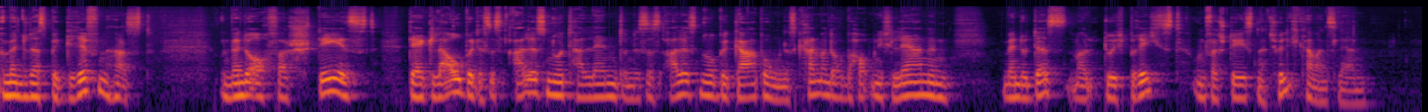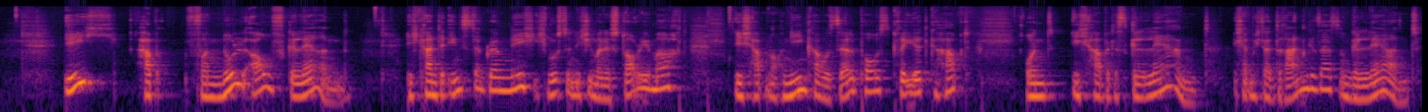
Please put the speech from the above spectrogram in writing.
Und wenn du das begriffen hast und wenn du auch verstehst, der Glaube, das ist alles nur Talent und das ist alles nur Begabung und das kann man doch überhaupt nicht lernen, wenn du das mal durchbrichst und verstehst, natürlich kann man es lernen. Ich habe von null auf gelernt. Ich kannte Instagram nicht, ich wusste nicht, wie man eine Story macht. Ich habe noch nie einen Karussellpost kreiert gehabt und ich habe das gelernt. Ich habe mich da dran gesetzt und gelernt.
